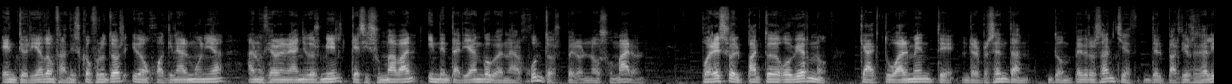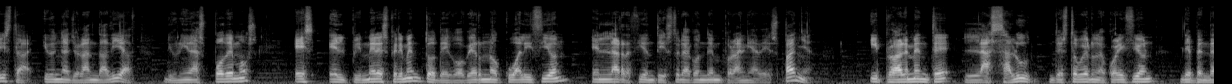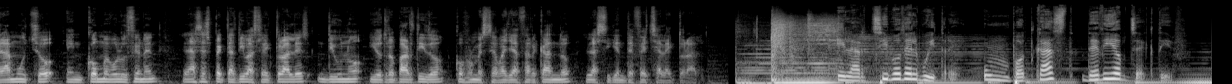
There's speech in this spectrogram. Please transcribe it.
En teoría, don Francisco Frutos y don Joaquín Almunia anunciaron en el año 2000 que si sumaban intentarían gobernar juntos, pero no sumaron. Por eso el pacto de gobierno que actualmente representan don Pedro Sánchez del Partido Socialista y doña Yolanda Díaz de Unidas Podemos es el primer experimento de gobierno coalición en la reciente historia contemporánea de España. Y probablemente la salud de este gobierno de coalición dependerá mucho en cómo evolucionen las expectativas electorales de uno y otro partido conforme se vaya acercando la siguiente fecha electoral. El archivo del buitre, un podcast de The Objective.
